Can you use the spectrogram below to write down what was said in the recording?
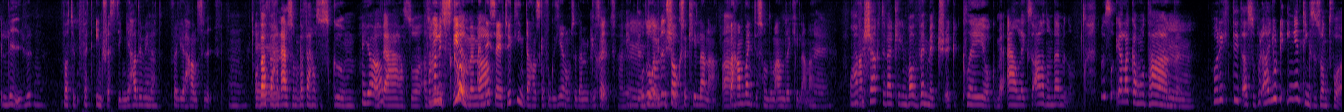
liv Mm. var typ fett interesting. Jag hade velat följa hans liv. Mm. Och varför, Eh. han är så, varför är han så skum? Ja. Varför är han så... Alltså, För det han är skum fel. men Ja. det är så, jag tycker inte han ska få gå igenom sådär mycket skit. Han är Mm. inte en Och då de visar person. också killarna. Ja. För han var inte som de andra killarna. Nej. Och han försökte verkligen vara vän med Tr- Clay och med Alex och alla de där men de är så elaka mot han. Mm. På riktigt alltså, på, han gjorde ingenting säsong två.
